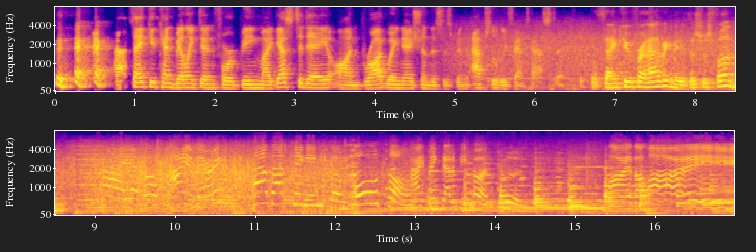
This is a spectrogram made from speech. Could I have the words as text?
Thank you, Ken Billington, for being my guest today on Broadway Nation. This has been absolutely fantastic. Well, thank you for having me. This was fun. Hi, Ethel. Hiya, Barry. How about singing some old songs? I think that'd be fun. Good. By the light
